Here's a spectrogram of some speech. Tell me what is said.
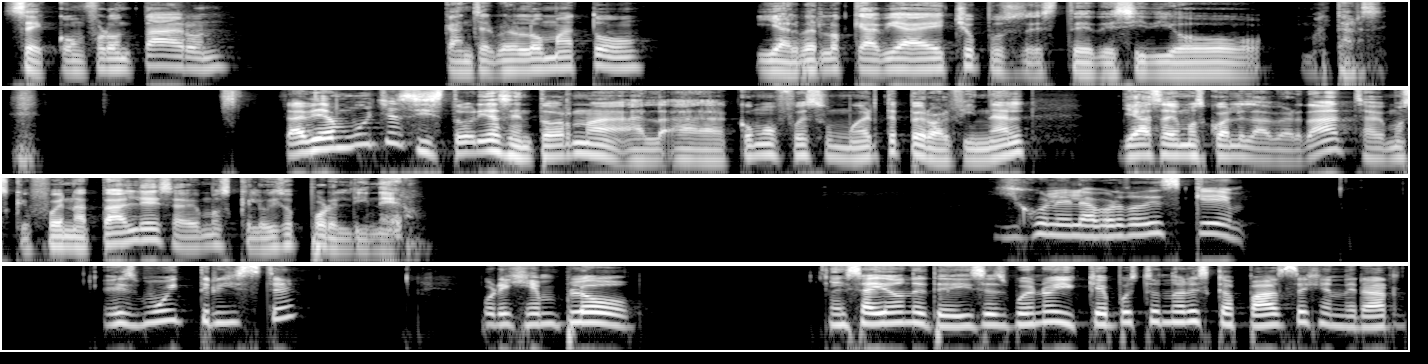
se confrontaron, Cancerbero lo mató y al ver lo que había hecho, pues este decidió matarse. Había muchas historias en torno a, a- cómo fue su muerte, pero al final ya sabemos cuál es la verdad, sabemos que fue Natalia y sabemos que lo hizo por el dinero. Híjole, la verdad es que es muy triste. Por ejemplo, es ahí donde te dices, bueno, ¿y qué? Pues tú no eres capaz de generar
